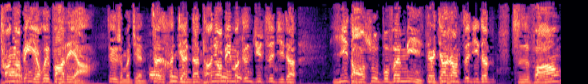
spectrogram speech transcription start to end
糖尿病也会发的呀。这有什么简？哦这很简单，糖尿病嘛，根据自己的胰岛素不分泌，再加上自己的脂肪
